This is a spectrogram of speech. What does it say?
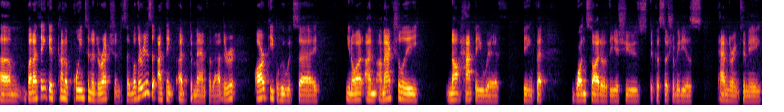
Um, but I think it kind of points in a direction to say, well, there is, I think, a demand for that. There are people who would say, you know what, I'm, I'm actually not happy with being fed one side of the issues because social media is pandering to me.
